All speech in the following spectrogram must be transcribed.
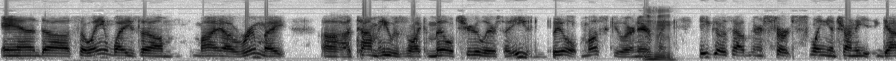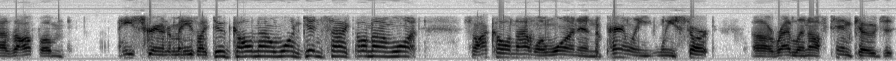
And uh, so, anyways, um, my uh, roommate, uh, Tom, he was like a male cheerleader, so he's built, muscular, and everything. He goes out there and starts swinging, trying to get guys off of him. He's screaming at me. He's like, "Dude, call 911! Get inside! Call 911!" So I call 911, and apparently, when you start uh, rattling off 10 codes, it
